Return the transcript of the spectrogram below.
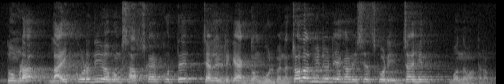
তোমরা লাইক করে দিও এবং সাবস্ক্রাইব করতে চ্যানেলটিকে একদম ভুলবে না। চলো, ভিডিওটি এখানে শেষ করি। জয় হিন্দ, বন্দে মাতারাম।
